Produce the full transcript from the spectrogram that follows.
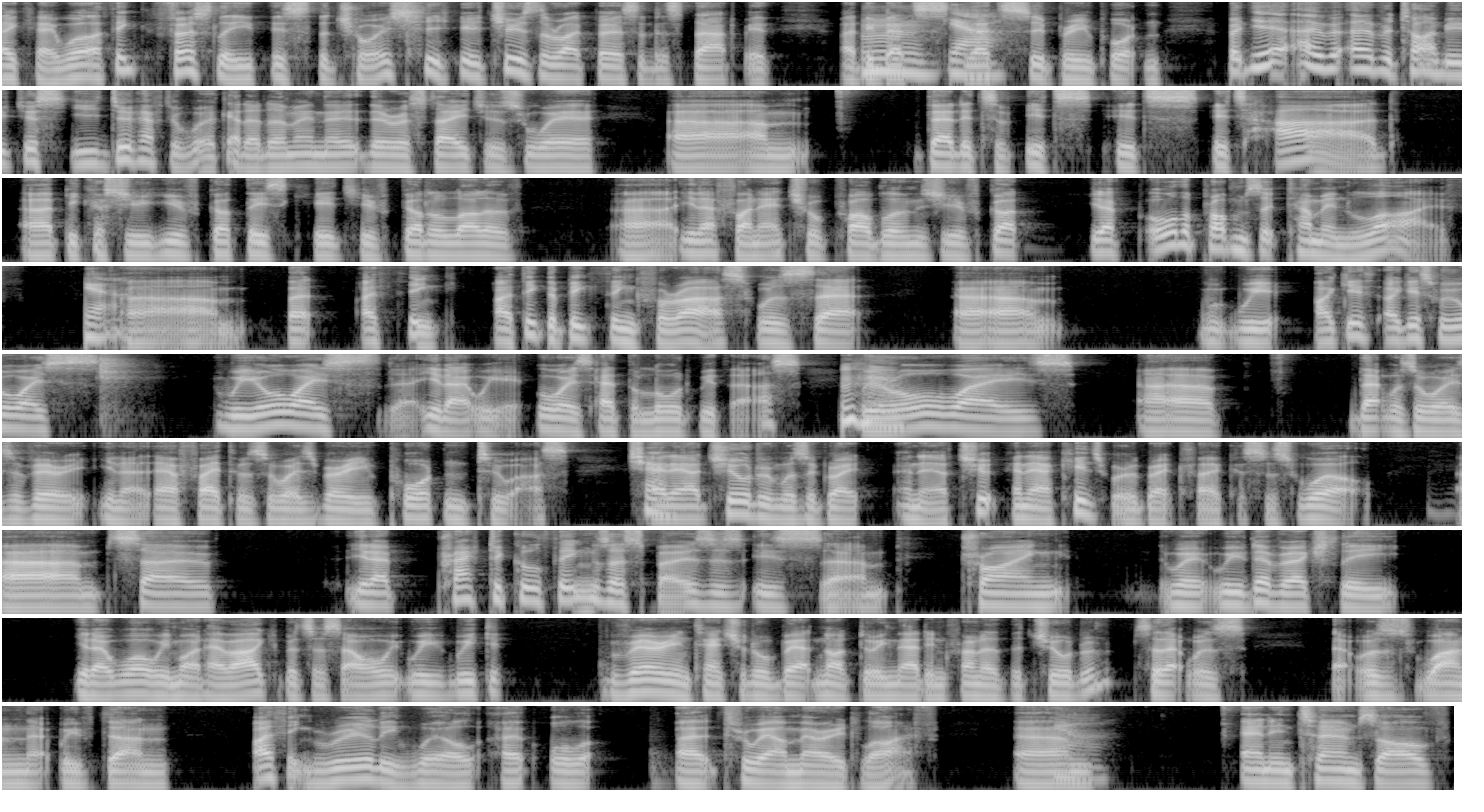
Okay, well, I think firstly, it's the choice. you choose the right person to start with. I think mm, that's yeah. that's super important. But yeah, over, over time, you just you do have to work at it. I mean, there, there are stages where um, that it's it's it's it's hard uh, because you you've got these kids, you've got a lot of uh, you know financial problems, you've got you have all the problems that come in life. Yeah. Um, but I think I think the big thing for us was that um, we I guess I guess we always we always you know we always had the Lord with us. Mm-hmm. We were always uh, that was always a very you know our faith was always very important to us. Sure. And our children was a great and our ch- and our kids were a great focus as well. Mm-hmm. Um, so you know practical things I suppose is is um, trying we have never actually, you know, while we might have arguments and so we, we, we did very intentional about not doing that in front of the children. So that was that was one that we've done, I think, really well uh, all uh, through our married life. Um, yeah. And in terms of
